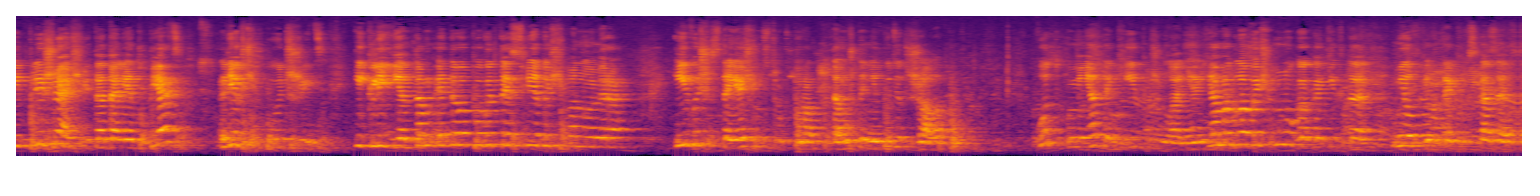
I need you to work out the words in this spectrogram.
И в ближайшие тогда лет пять легче будет жить и клиентам этого ПВТ следующего номера, и вышестоящим структурам, потому что не будет жалоб. Вот у меня такие пожелания. Я могла бы еще много каких-то мелких таких сказать.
